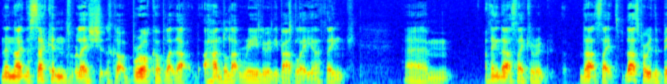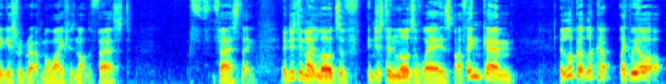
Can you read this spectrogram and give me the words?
and then like the second relationship that's got broke up like that, I handled that really really badly. And I think um, I think that's like a that's like that's probably the biggest regret of my life is not the first first thing, and just in like loads of in just in loads of ways. But I think um, look at look at like we all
